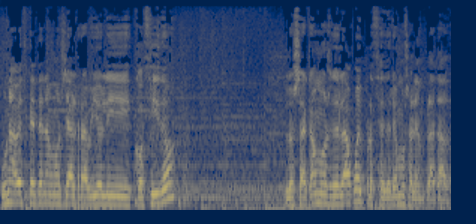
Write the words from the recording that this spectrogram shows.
Una vez que tenemos ya el ravioli cocido, lo sacamos del agua y procederemos al emplatado.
